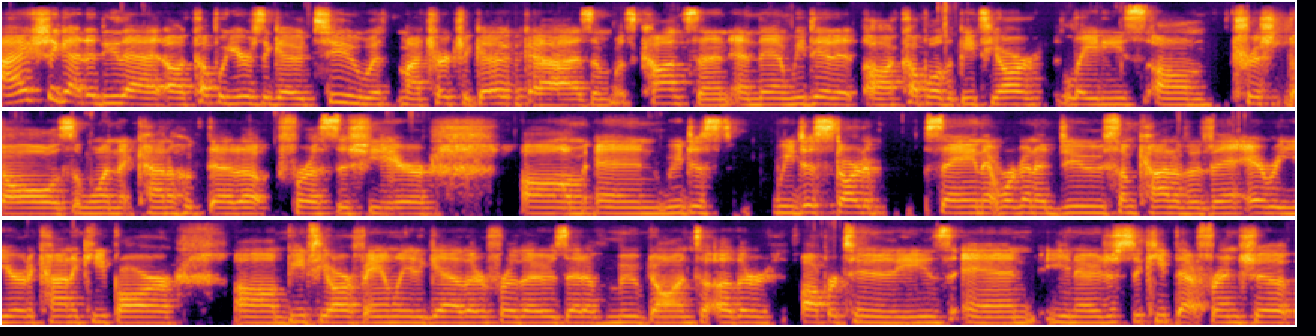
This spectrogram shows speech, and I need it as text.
I, actually got to do that a couple years ago too with my Church of Go guys in Wisconsin, and then we did it. Uh, a couple of the BTR ladies, um, Trish Dahl is the one that kind of hooked that up for us this year. Um, and we just we just started saying that we're going to do some kind of event every year to kind of keep our um, BTR family together for those that have moved on to other opportunities, and you know just to keep that friendship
